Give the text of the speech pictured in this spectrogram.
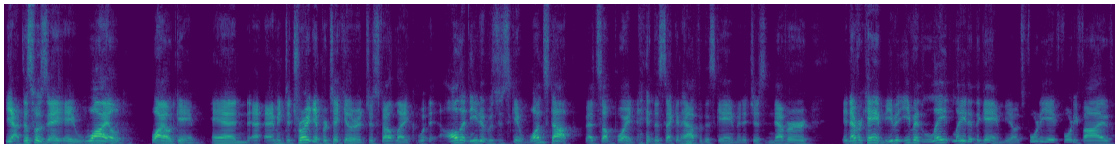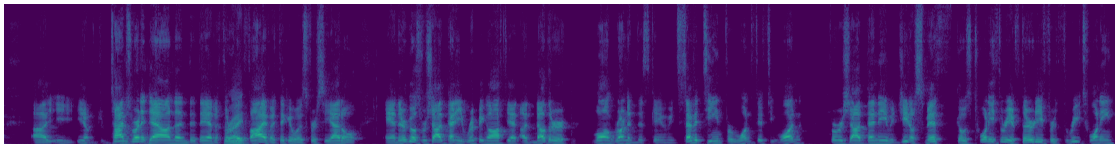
Yeah, this was a, a wild, wild game, and I mean Detroit in particular. It just felt like all that needed was just to get one stop at some point in the second half of this game, and it just never, it never came. Even even late, late in the game, you know, it's 48-45. Uh, you, you know, times running down, and they had a third right. and five, I think it was for Seattle and there goes Rashad Penny ripping off yet another long run in this game. I mean, 17 for 151 for Rashad Penny. I mean, Geno Smith goes 23 of 30 for 320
